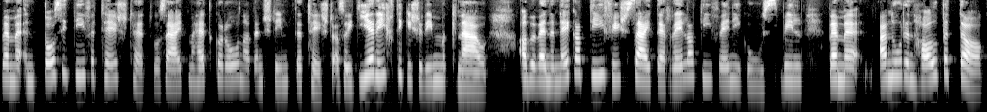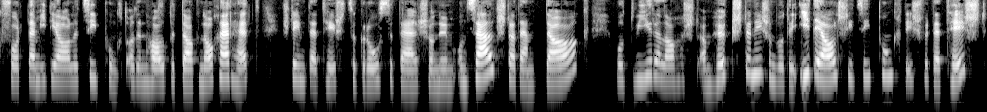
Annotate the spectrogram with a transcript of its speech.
wenn man einen positiven Test hat, der sagt, man hat Corona, dann stimmt der Test. Also in die Richtung ist er immer genau. Aber wenn er negativ ist, sagt er relativ wenig aus. Weil, wenn man auch nur einen halben Tag vor dem idealen Zeitpunkt oder einen halben Tag nachher hat, stimmt der Test zu grossen Teil schon nicht mehr. Und selbst an dem Tag, wo die Virenlast am höchsten ist und wo der idealste Zeitpunkt ist für den Test,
